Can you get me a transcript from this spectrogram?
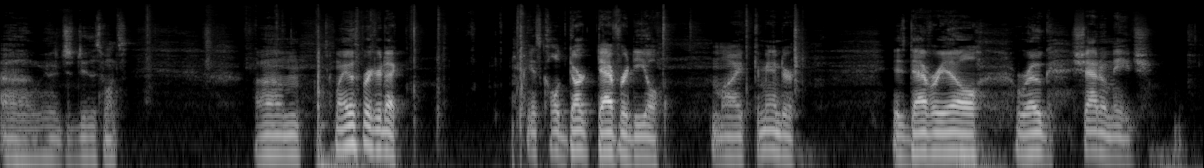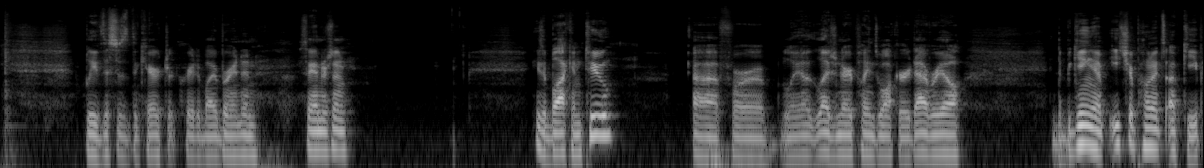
uh, I'm going to just do this once. Um, my Oathbreaker deck is called Dark Davriel. My commander is Davriel Rogue Shadow Mage. Believe this is the character created by Brandon Sanderson. He's a black and two uh, for legendary planeswalker Davriel. At the beginning of each opponent's upkeep,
